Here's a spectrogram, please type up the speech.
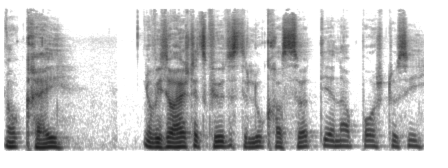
Okay. Und wieso hast du das Gefühl, dass der Lukas sollte ein Apostel sein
